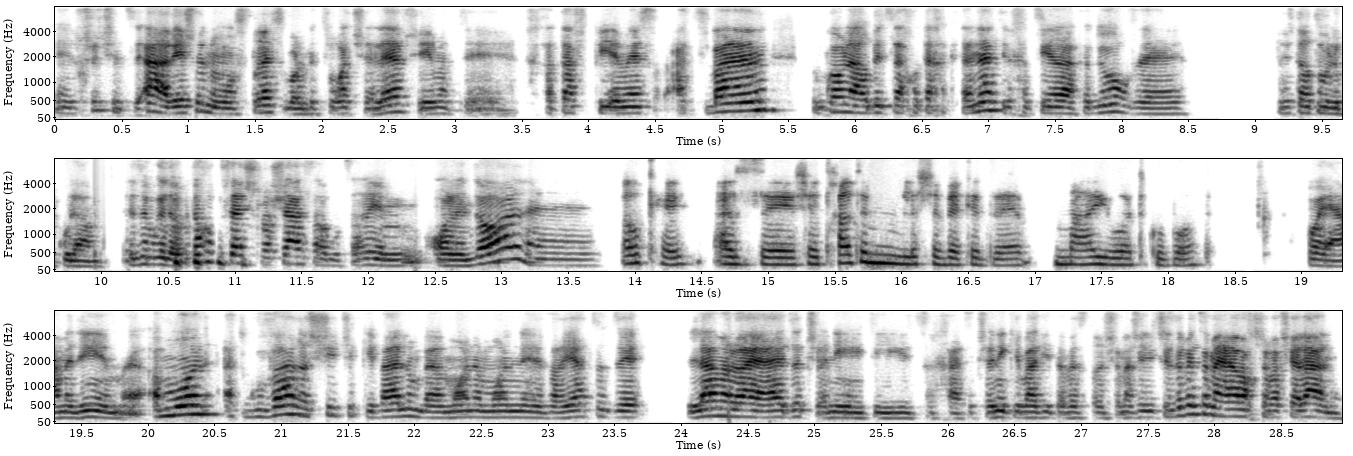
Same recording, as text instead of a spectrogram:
אני חושבת שזה, אה, ויש לנו סטרסבול בצורת שלב, שאם את חטפת PMS עצבן, במקום להרביץ לאחותך הקטנה, תלחצי על הכדור ו... זה יותר טוב לכולם. זה בגדול. בתוך הקופסה יש 13 מוצרים all and all. אה. אוקיי, אז אה, כשהתחלתם לשווק את זה, מה היו התגובות? אוי, היה מדהים. המון, התגובה הראשית שקיבלנו בהמון המון אה, וריאציות זה למה לא היה את זה כשאני הייתי צריכה את זה, כשאני קיבלתי את הווסט הראשונה שלי, שזה בעצם היה המחשבה שלנו,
